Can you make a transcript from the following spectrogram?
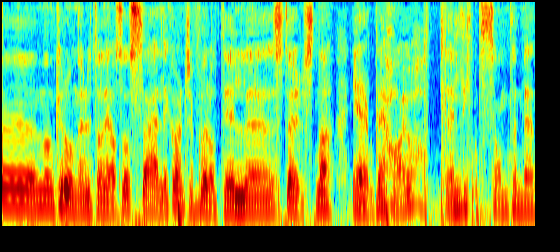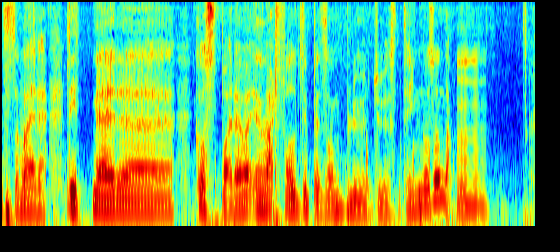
eh, noen, kroner ut av det også, særlig kanskje i forhold til uh, størrelsen. da. Airplay har jo hatt litt sånn tendens til å være litt mer uh, kostbare, i hvert fall type sånn Bluetooth-ting og sånn. da. Mm.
